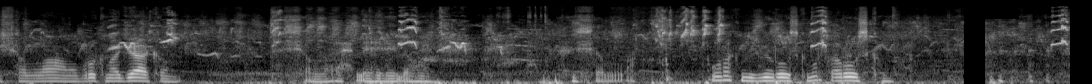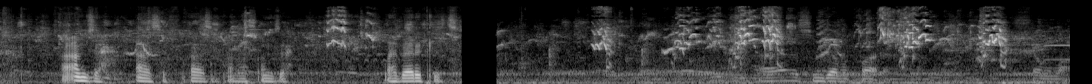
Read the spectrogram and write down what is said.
ما شاء الله. مبروك ما جاكم. ما شاء الله أحلى لهم. ما شاء الله. وراكم يزين روسكم. ارفع روسكم. أمزح. آسف. آسف. خلاص أمزح. الله يبارك لك. السنجاب الطائر ما شاء الله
